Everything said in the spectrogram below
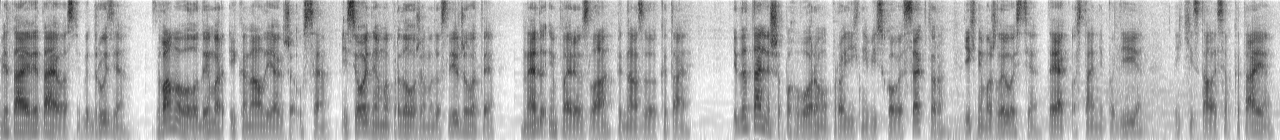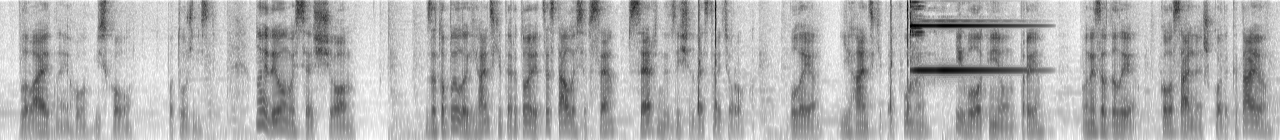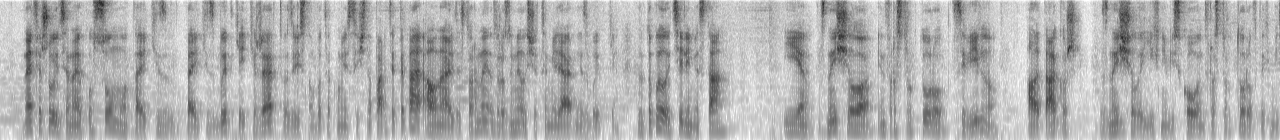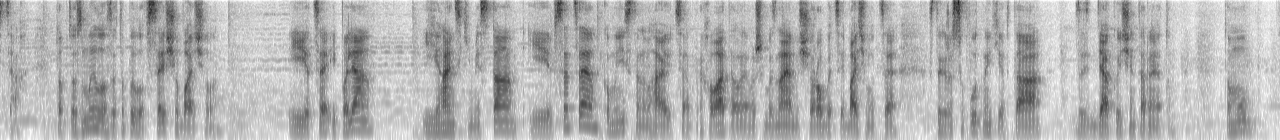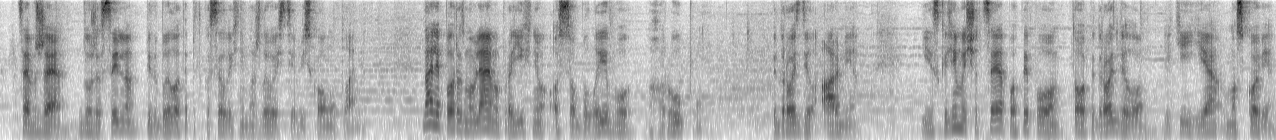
Вітаю, вітаю вас, любі друзі! З вами Володимир і канал Як же Усе. І сьогодні ми продовжуємо досліджувати недоімперію зла під назвою Китай. І детальніше поговоримо про їхній військовий сектор, їхні можливості та як останні події, які сталися в Китаї, впливають на його військову потужність. Ну і дивимося, що затопило гігантські території. Це сталося все в серпні 2023 року. Були гігантські тайфуни, їх було як мінімум три. Вони завдали колосальної шкоди Китаю. Не афішується на яку суму та які, та які збитки, які жертви, звісно, бо це комуністична партія Китаю, але навіть зі сторони зрозуміло, що це мільярдні збитки. Затопили цілі міста і знищило інфраструктуру цивільну, але також знищило їхню військову інфраструктуру в тих місцях. Тобто змило, затопило все, що бачило. І це і поля, і гігантські міста, і все це комуністи намагаються приховати, але ми ж ми знаємо, що робиться, і бачимо це з тих же супутників та дякуючи інтернету. Тому це вже дуже сильно підбило та підкосило їхні можливості в військовому плані. Далі порозмовляємо про їхню особливу групу, підрозділ армія. І скажімо, що це по типу того підрозділу, який є в Московії.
